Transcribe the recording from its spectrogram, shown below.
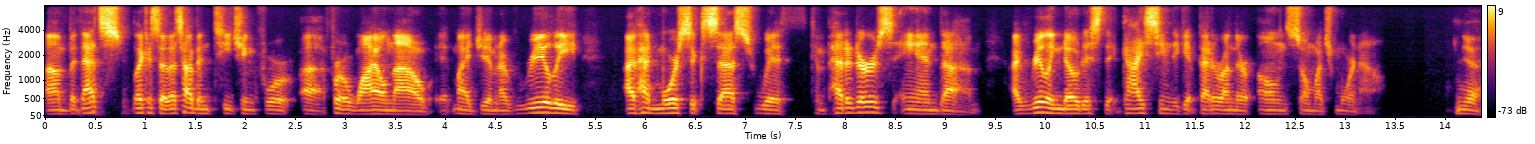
Um, but that's like I said, that's how I've been teaching for uh, for a while now at my gym, and I've really I've had more success with competitors, and um, I really noticed that guys seem to get better on their own so much more now. Yeah.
